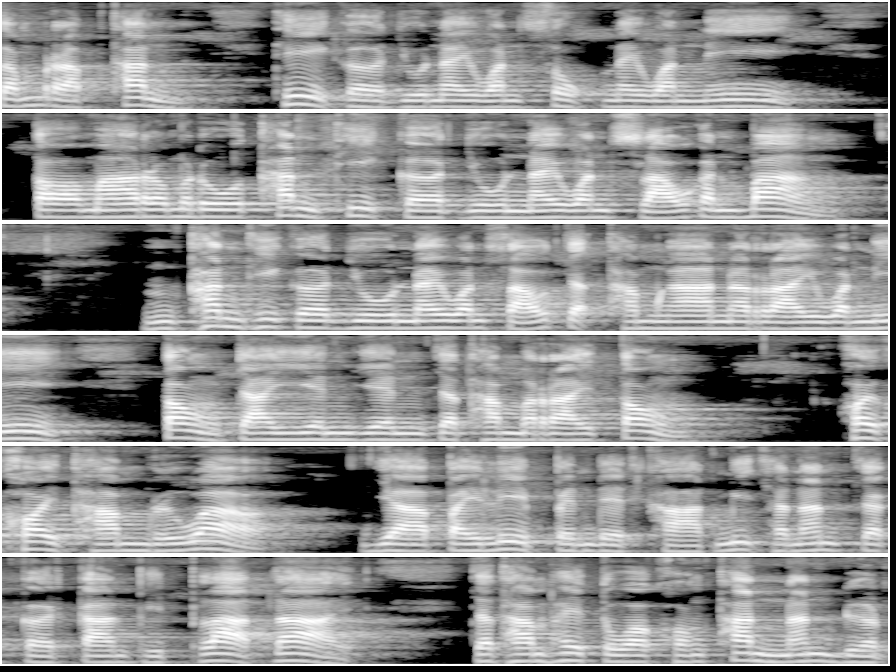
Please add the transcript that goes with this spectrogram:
สำหรับท่าน ที่เกิดอยู่ในวันศุกร์ในวันนี้ ต่อมาเรามาดูท่านที่เกิดอยู่ในวันเสาร์กันบ้าง ท่านที่เกิดอยู่ในวันเสาร์จะทำงานอะไรวันนี้ ต้องใจเย็นๆจะทำอะไรต้อง ค่อยๆทำหรือว่า อย่าไปรีบเป็นเด็ดขาดมิฉะนั้นจะเกิดการผิดพลาดได้ จะทำให้ตัวของท่านนั้นเดือด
